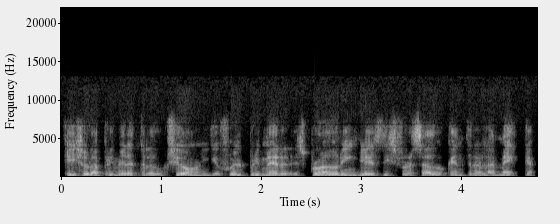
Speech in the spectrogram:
que hizo la primera traducción y que fue el primer explorador inglés disfrazado que entra a la Meca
